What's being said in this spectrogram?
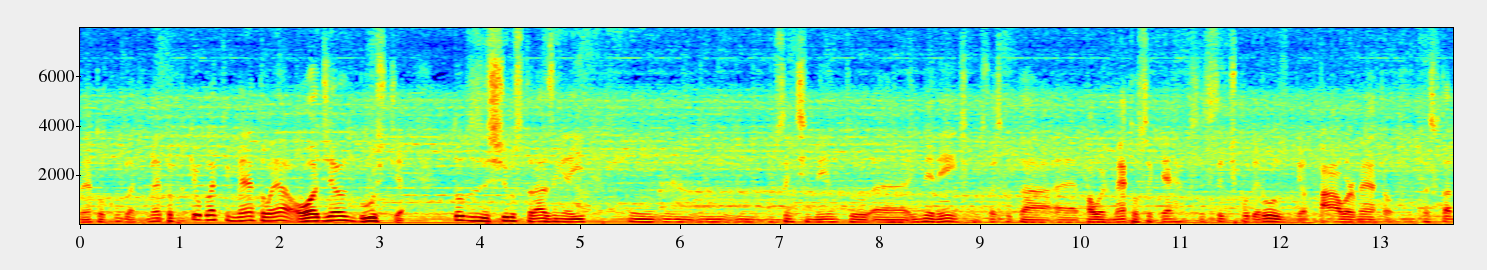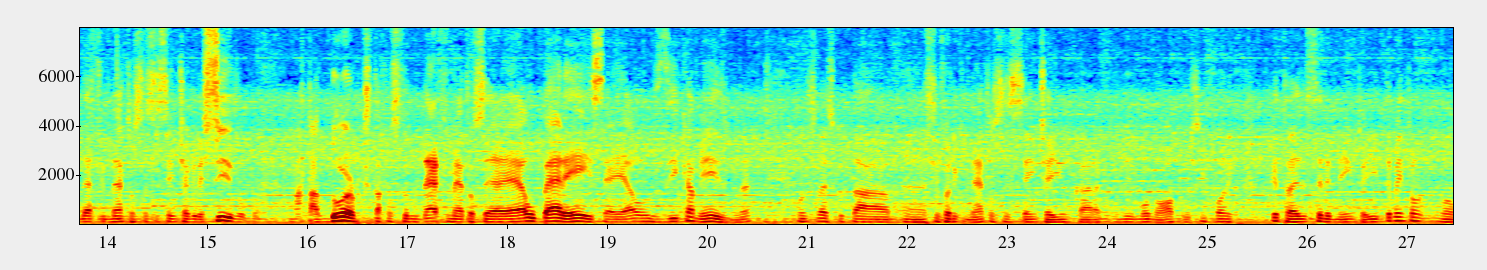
metal com black metal, porque o black metal é a ode à angústia. Todos os estilos trazem aí um, um, um sentimento uh, inerente. Quando você vai escutar uh, power metal, você quer, você se sente poderoso, que é power metal. Vai escutar death metal, você se sente agressivo, matador, porque você está fazendo death metal, você é o badass, você é o Zika mesmo, né? Quando você vai escutar uh, Symphonic Metal, você sente aí um cara com monóculo sinfônico, que traz esse elemento aí. Também tem uma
